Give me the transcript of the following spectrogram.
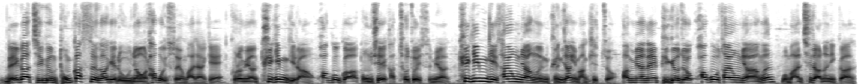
내가 지금 돈가스 가게를 운영을 하고 있어요 만약에. 그러면 튀김기랑 화구가 동시에 갖춰져 있으면 튀김기 사용량은 굉장히 많겠죠. 반면에 비교적 화구 사용량은 뭐 많지 않으니까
